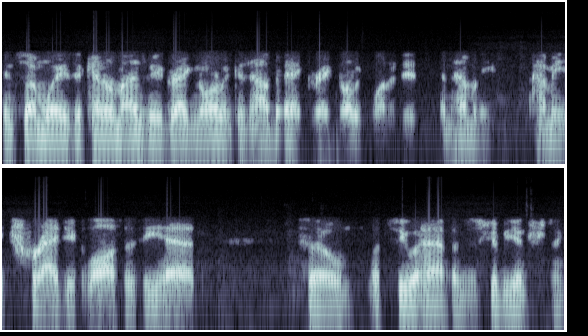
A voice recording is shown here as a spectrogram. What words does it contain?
in some ways, it kind of reminds me of Greg Norman because how bad Greg Norman wanted it and how many how many tragic losses he had. So let's see what happens. This should be interesting.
